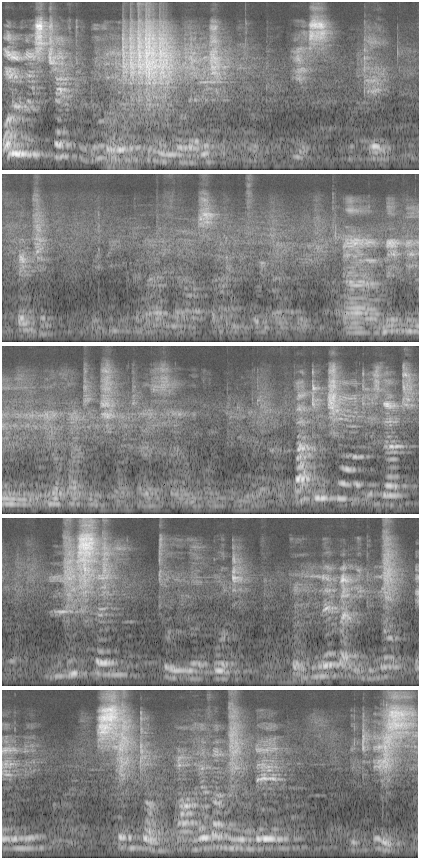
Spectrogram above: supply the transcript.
Always try to do everything in moderation. Okay. Yes. Okay. Thank you. Maybe you can add uh, something before we conclude. Uh, maybe your parting shot as uh, we conclude. Parting shot is that listen to your body. Never ignore any symptom, however mundane it is.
